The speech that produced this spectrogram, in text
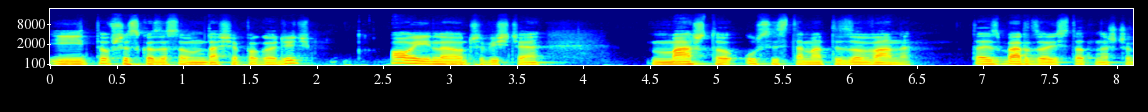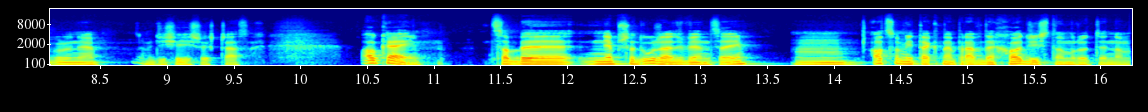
i to wszystko ze sobą da się pogodzić o ile oczywiście masz to usystematyzowane. To jest bardzo istotne, szczególnie w dzisiejszych czasach. Ok, co by nie przedłużać więcej, mm, o co mi tak naprawdę chodzi z tą rutyną?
